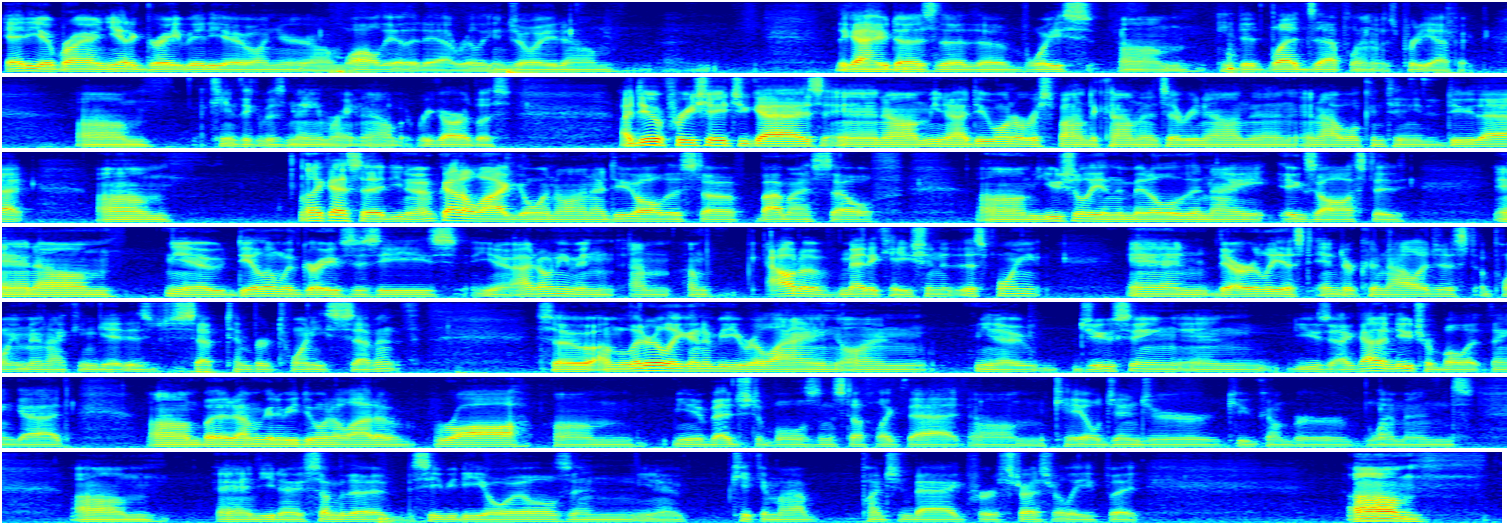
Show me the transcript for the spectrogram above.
Eddie O'Brien, you had a great video on your um, wall the other day. I really enjoyed. Um, the guy who does the the voice um, he did led zeppelin it was pretty epic um, i can't think of his name right now but regardless i do appreciate you guys and um, you know i do want to respond to comments every now and then and i will continue to do that um, like i said you know i've got a lot going on i do all this stuff by myself um, usually in the middle of the night exhausted and um, you know, dealing with Graves' disease. You know, I don't even. I'm I'm out of medication at this point, and the earliest endocrinologist appointment I can get is September 27th. So I'm literally going to be relying on you know juicing and using. I got a NutriBullet, thank God. Um, but I'm going to be doing a lot of raw um, you know vegetables and stuff like that um, kale ginger cucumber lemons um, and you know some of the cbd oils and you know kicking my punching bag for stress relief but um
